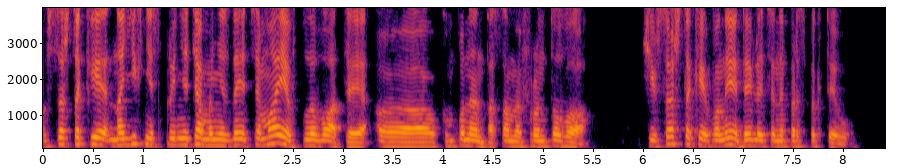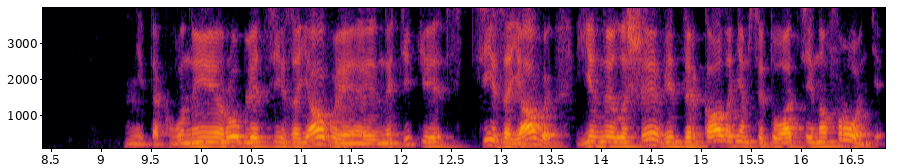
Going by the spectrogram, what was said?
все ж таки на їхнє сприйняття, мені здається, має впливати е, компонента саме фронтова, чи все ж таки вони дивляться на перспективу? Ні, так вони роблять ці заяви е, не тільки ці заяви є не лише віддзеркаленням ситуації на фронті.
